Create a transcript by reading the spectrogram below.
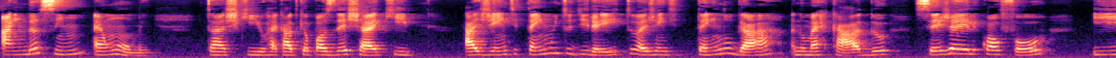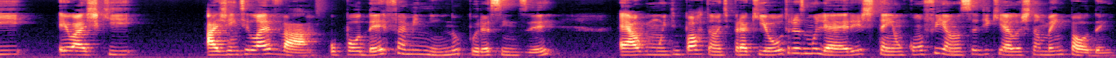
ainda assim é um homem. Então acho que o recado que eu posso deixar é que a gente tem muito direito, a gente tem lugar no mercado, seja ele qual for, e eu acho que a gente levar o poder feminino, por assim dizer, é algo muito importante para que outras mulheres tenham confiança de que elas também podem.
